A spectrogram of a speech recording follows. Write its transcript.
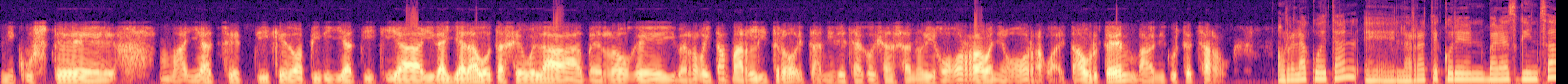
nik uste maiatzetik edo apirilatik ia iraiara bota zeuela berrogei, berrogei tamar litro, eta niretzako izan zan hori gogorra, baina gogorragoa. Eta aurten, ba, nik uste txarro. Horrelakoetan, e, larratekoren barazgintza,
